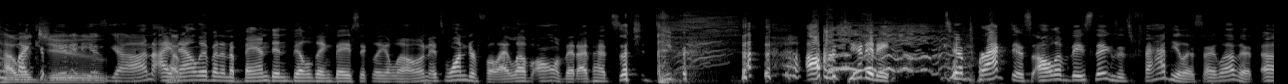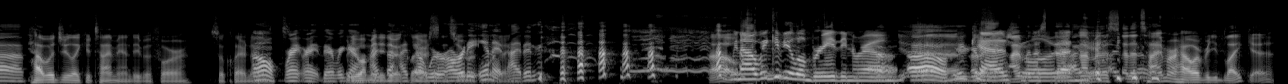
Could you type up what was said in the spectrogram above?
How my would community is gone. I how- now live in an abandoned building, basically alone. It's wonderful. I love all of it. I've had such a deep opportunity to practice all of these things. It's fabulous. I love it. Uh, How would you like your time, Andy? Before so Claire knows. oh, right, right. There we Or do you go. want me I to thought, do it, I thought we were already in it. I didn't. Oh, You know, we give you a little breathing room. Oh, yeah, you're okay. gonna- I'm gonna Casual, set. I'm gonna set a timer, however you'd like it.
